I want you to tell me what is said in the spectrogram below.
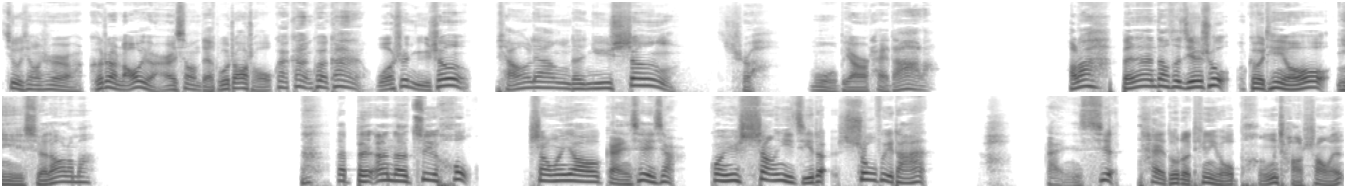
就像是隔着老远向歹徒招手，快看快看，我是女生，漂亮的女生，是吧？目标太大了。好了，本案到此结束，各位听友，你学到了吗？在本案的最后，尚文要感谢一下关于上一集的收费答案啊，感谢太多的听友捧场尚文，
